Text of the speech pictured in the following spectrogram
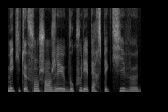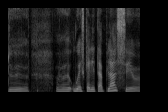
mais qui te font changer beaucoup les perspectives de euh, où est-ce qu'elle est ta place. Et, euh,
